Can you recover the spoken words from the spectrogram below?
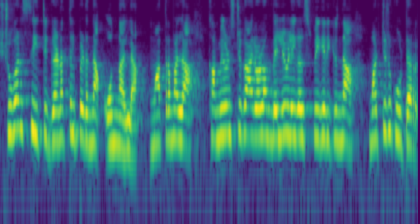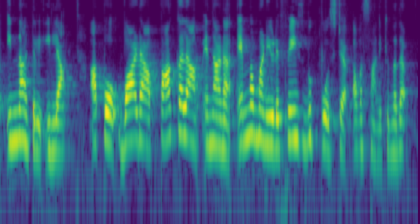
ഷുവർ സീറ്റ് ഗണത്തിൽപ്പെടുന്ന ഒന്നല്ല. മാത്രമല്ല കമ്മ്യൂണിസ്റ്റുകാരോളം വെല്ലുവിളികൾ സ്വീകരിക്കുന്ന മറ്റൊരു കൂട്ടർ ഇന്നാട്ടിൽ ഇല്ല. അപ്പോ വാടാ പാക്കലാം എന്നാണ് എം എം മണിയുടെ ഫേസ്ബുക്ക് പോസ്റ്റ് അവസാനിക്കുന്നത്.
